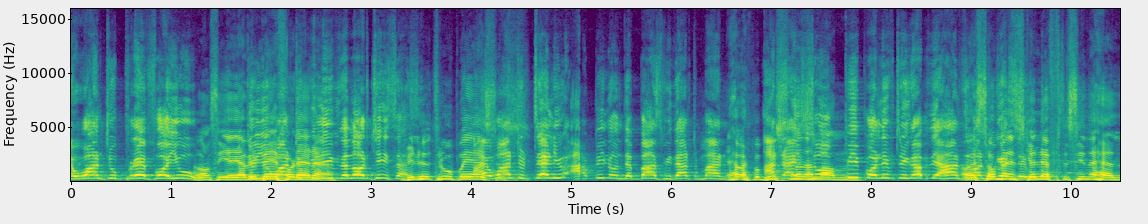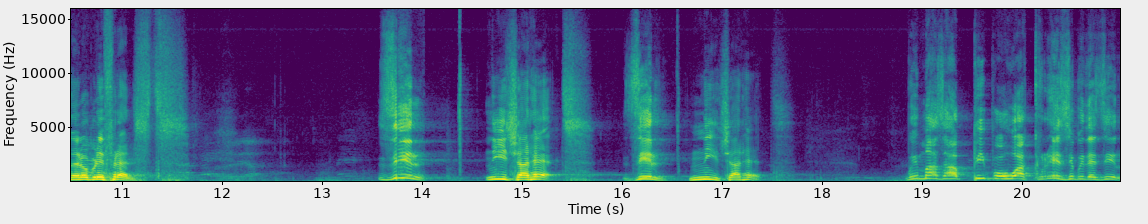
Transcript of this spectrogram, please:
I want to pray for you. Og han sier, «Jeg Do vil you be want for to dere. believe the Lord Jesus? Vil du tro på I Jesus? want to tell you, I've been on the bus with that man. Jeg har vært på and bussen I med den saw mannen. people lifting up their hands Og jeg så want to get mennesker løfte sine hender og bli frelst. Zeal. Nidkjærhet. Zil. Nidkjærhet. We must have people who are crazy with the zeal.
